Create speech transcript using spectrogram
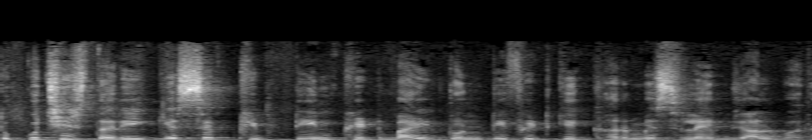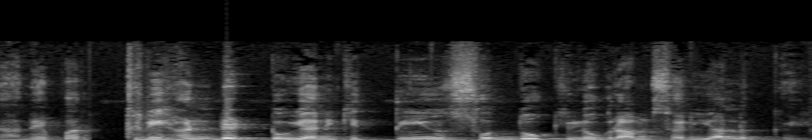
तो कुछ इस तरीके से 15 फीट बाई 20 फीट के घर में स्लैब जाल बनाने पर 302 यानी कि 302 किलोग्राम सरिया लग गई।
